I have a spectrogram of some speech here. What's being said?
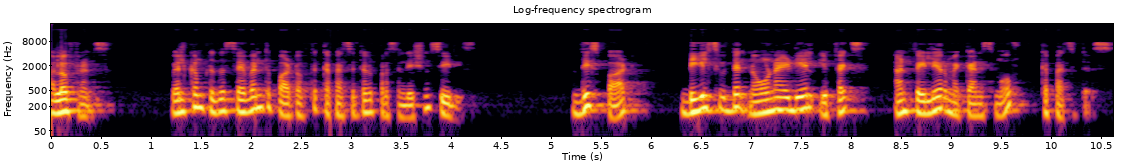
Hello friends, welcome to the seventh part of the capacitor presentation series. This part deals with the non-ideal effects and failure mechanism of capacitors.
